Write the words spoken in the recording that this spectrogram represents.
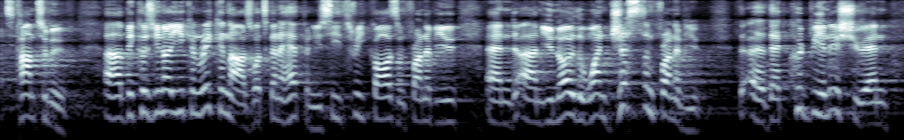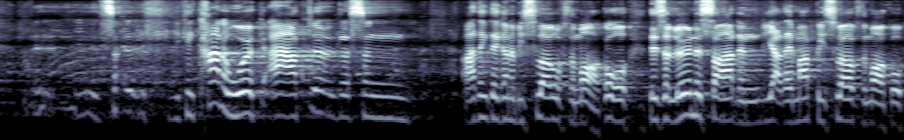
It's time to move. Uh, because you know you can recognize what's going to happen. You see three cars in front of you, and um, you know the one just in front of you uh, that could be an issue, and you can kind of work out. Uh, listen, I think they're going to be slow off the mark. Or there's a learner side, and yeah, they might be slow off the mark. Or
